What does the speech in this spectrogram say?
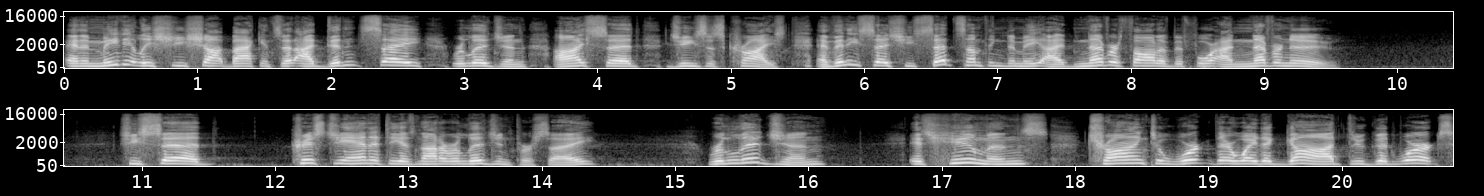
And immediately she shot back and said, I didn't say religion. I said Jesus Christ. And then he said, She said something to me I'd never thought of before. I never knew. She said, Christianity is not a religion per se. Religion is humans trying to work their way to God through good works.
